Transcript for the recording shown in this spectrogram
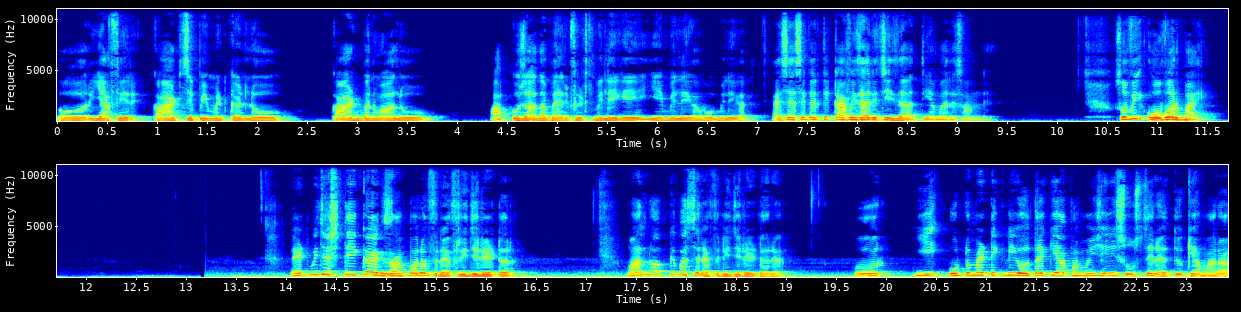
और या फिर कार्ड से पेमेंट कर लो कार्ड बनवा लो, आपको ज़्यादा बेनिफिट्स मिलेंगे, ये मिलेगा, वो मिलेगा। ऐसे ऐसे करके काफ़ी सारी चीज़ें आती हैं हमारे सामने। We overbuy let me just take a example of refrigerator मान लो आपके पास रेफ्रिजरेटर है, और ये ऑटोमेटिकली होता है कि आप हमेशा ये सोचते रहते हो कि हमारा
